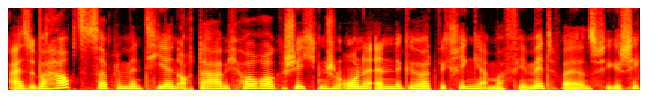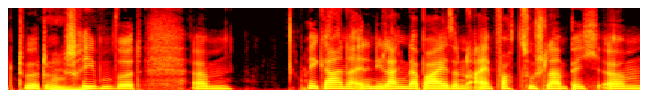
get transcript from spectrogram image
Also überhaupt zu supplementieren, auch da habe ich Horrorgeschichten schon ohne Ende gehört. Wir kriegen ja immer viel mit, weil uns viel geschickt wird und mhm. geschrieben wird. Ähm, VeganerInnen, die lang dabei sind, einfach zu schlampig ähm,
